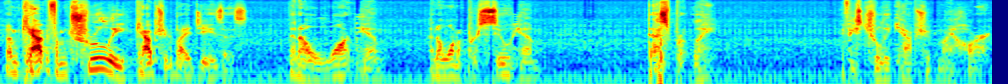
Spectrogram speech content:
If I'm, cap- if I'm truly captured by Jesus, then I'll want him and I want to pursue him desperately if he's truly captured my heart.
